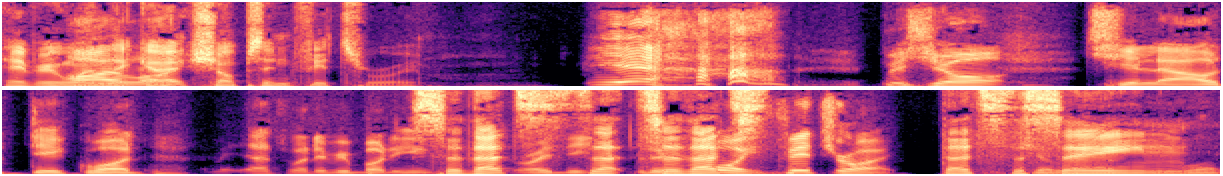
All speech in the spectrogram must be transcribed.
Everyone I that like- shops in Fitzroy. yeah, for sure. Chill out, Dickwad. That's what everybody. in So that's- Fitzroy that- so that's- Oi, Fitzroy. That's the Chill scene Dickwad.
